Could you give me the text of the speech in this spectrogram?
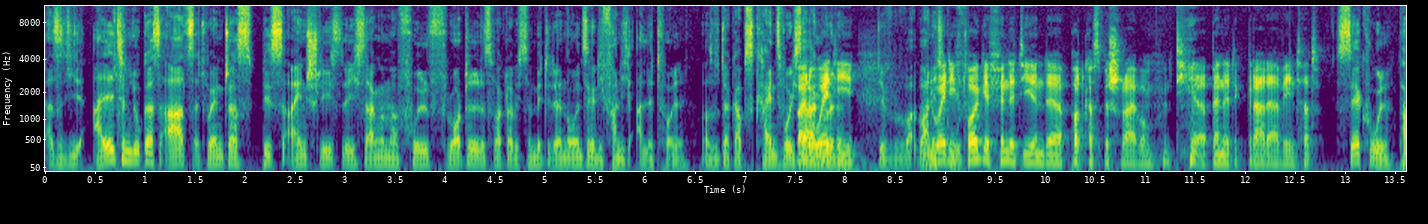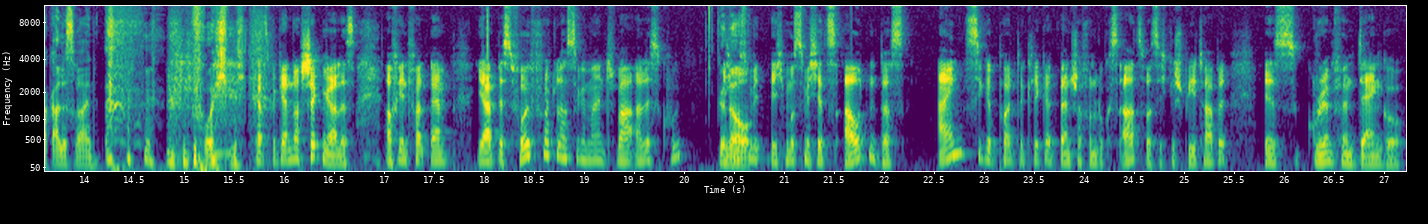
also die alten LucasArts Adventures bis einschließlich, sagen wir mal, Full Throttle, das war, glaube ich, so Mitte der 90er, die fand ich alle toll. Also da gab es keins, wo ich by sagen way, würde, die, die war, war nicht way, gut. Die Folge findet ihr in der Podcast-Beschreibung, die Benedikt gerade erwähnt hat. Sehr cool. Pack alles rein. Freue ich mich. Kannst mir gerne noch schicken, alles. Auf jeden Fall, ähm, ja, bis Full Throttle hast du gemeint, war alles cool. Genau. Ich muss, ich muss mich jetzt outen, das einzige Point-and-Click-Adventure von LucasArts, was ich gespielt habe, ist Grim Fandango.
